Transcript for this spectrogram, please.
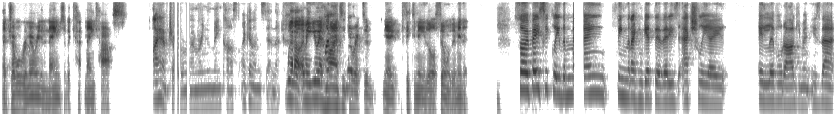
Had trouble remembering the names of the ca- main cast. I have trouble remembering the main cast. I can understand that. Well, I mean, you went hired to direct a you know fifty million dollar film with in it. So basically, the main thing that I can get there that is actually a a leveled argument is that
